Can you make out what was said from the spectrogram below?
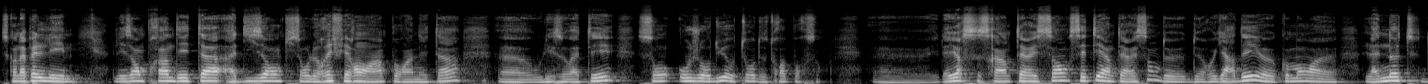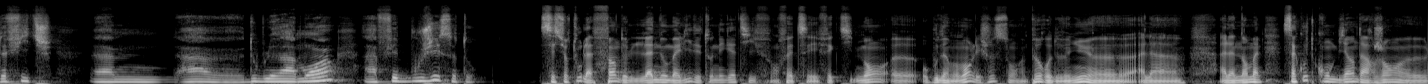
Ce qu'on appelle les, emprunts d'État à 10 ans, qui sont le référent hein, pour un État, euh, ou les OAT, sont aujourd'hui autour de 3%. et d'ailleurs, ce serait intéressant, c'était intéressant de regarder comment la note de Fitch euh, à AA- a fait bouger ce taux. c'est surtout la fin de l'anomalie des taux négatifs. En fait, c'est effectivement, euh, au bout d'un moment, les choses sont un peu redevenues euh, à, la, à la normale. Ça coûte combien d'argent, euh,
